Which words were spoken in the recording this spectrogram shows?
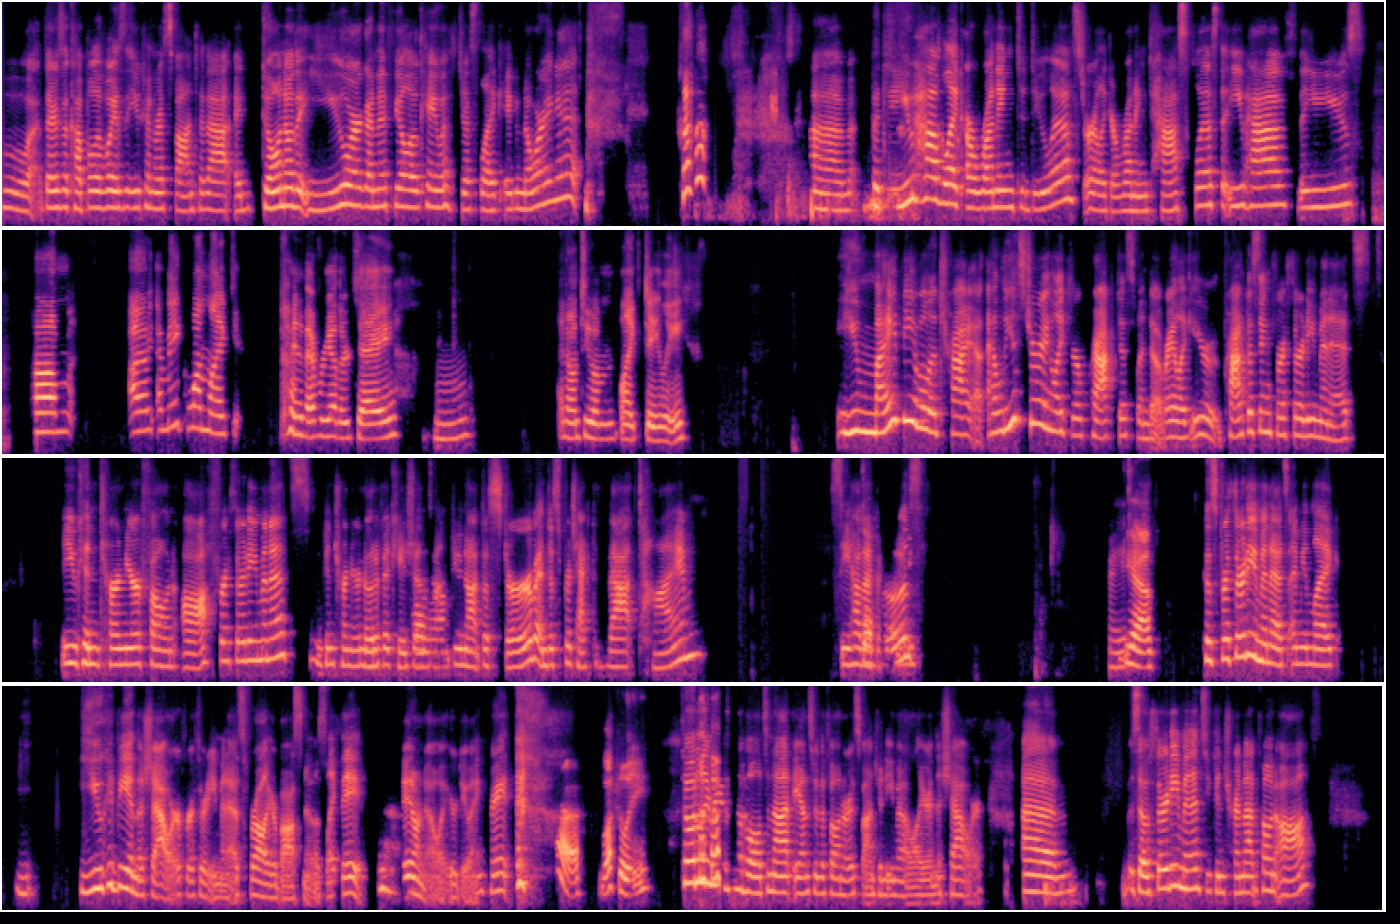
ooh, there's a couple of ways that you can respond to that. I don't know that you are going to feel okay with just like ignoring it. um, but do you have like a running to-do list or like a running task list that you have that you use? Um I I make one like kind of every other day. Mm-hmm. I don't do them like daily. You might be able to try at least during like your practice window, right? Like you're practicing for 30 minutes. You can turn your phone off for 30 minutes. You can turn your oh, notifications oh, on do not disturb and just protect that time. See how that goes. Right? Yeah. Because for 30 minutes, I mean, like you could be in the shower for 30 minutes for all your boss knows. Like they they don't know what you're doing, right? Yeah, luckily. totally reasonable to not answer the phone or respond to an email while you're in the shower. Um, so 30 minutes, you can turn that phone off.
